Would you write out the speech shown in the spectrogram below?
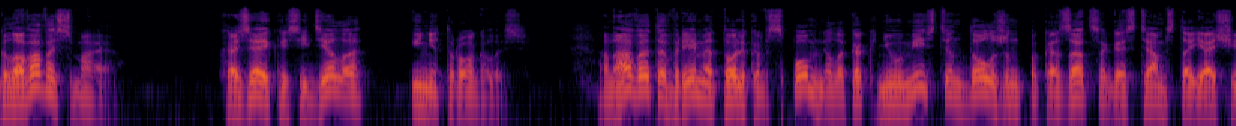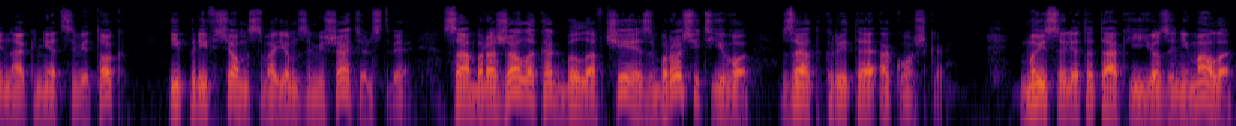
Глава восьмая. Хозяйка сидела и не трогалась. Она в это время только вспомнила, как неуместен должен показаться гостям стоящий на окне цветок, и при всем своем замешательстве соображала, как бы ловчее сбросить его за открытое окошко. Мысль эта так ее занимала,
